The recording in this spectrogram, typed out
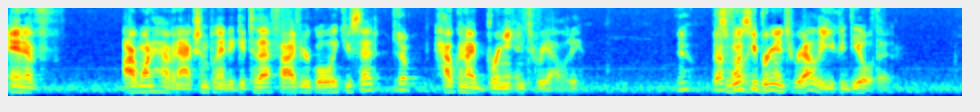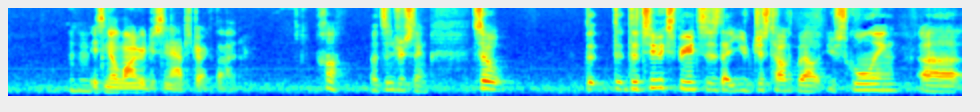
And if I want to have an action plan to get to that five year goal, like you said, Yep. how can I bring it into reality? Yeah. Definitely. once you bring it into reality, you can deal with it. Mhm. It's no longer just an abstract thought. Huh. That's interesting. So, the, the, the two experiences that you just talked about, your schooling, uh,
